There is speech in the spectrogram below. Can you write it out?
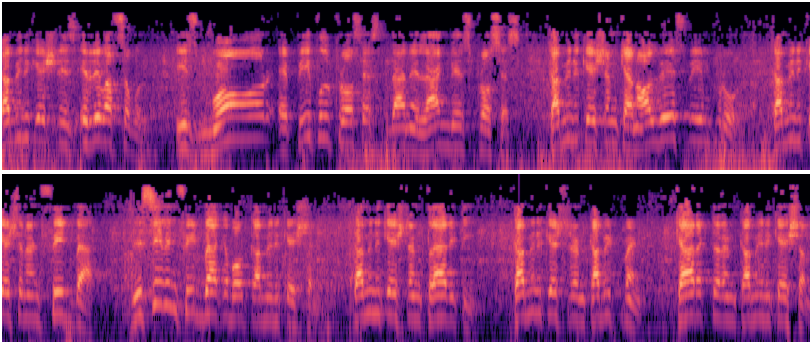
Communication is irreversible, is more a people process than a language process. Communication can always be improved. Communication and feedback. Receiving feedback about communication. Communication and clarity. Communication and commitment. Character and communication.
